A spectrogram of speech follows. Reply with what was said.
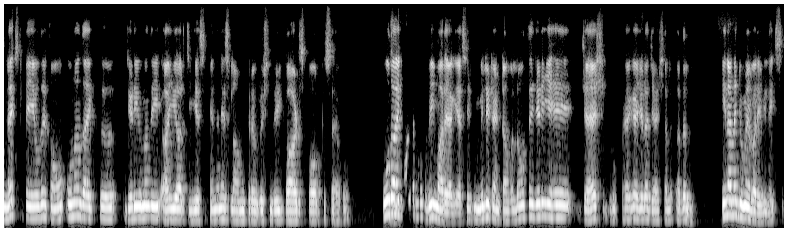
ਨੈਕਸਟ ਡੇ ਉਹਦੇ ਤੋਂ ਉਹਨਾਂ ਦਾ ਇੱਕ ਜਿਹੜੀ ਉਹਨਾਂ ਦੀ ਆਈਆਰਜੀਐਸ ਕਹਿੰਦੇ ਨੇ ਇਸਲਾਮਿਕ ਰੈਵੋਲੂਸ਼ਨਰੀ ਗਾਰਡਸ ਕਾਰਪਸ ਹੈ ਉਹ ਉਹਦਾ ਇੱਕ ਕਰਨਲ ਵੀ ਮਾਰਿਆ ਗਿਆ ਸੀ ਮਿਲੀਟੈਂਟਾਂ ਵੱਲੋਂ ਤੇ ਜਿਹੜੀ ਇਹ ਜੈਸ਼ ਗਰੁੱਪ ਹੈਗਾ ਜਿਹੜਾ ਜੈਸ਼ ਅਲ ਅਦਲ ਇਹਨਾਂ ਨੇ ਜ਼ਿੰਮੇਵਾਰੀ ਵੀ ਲਈ ਸੀ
